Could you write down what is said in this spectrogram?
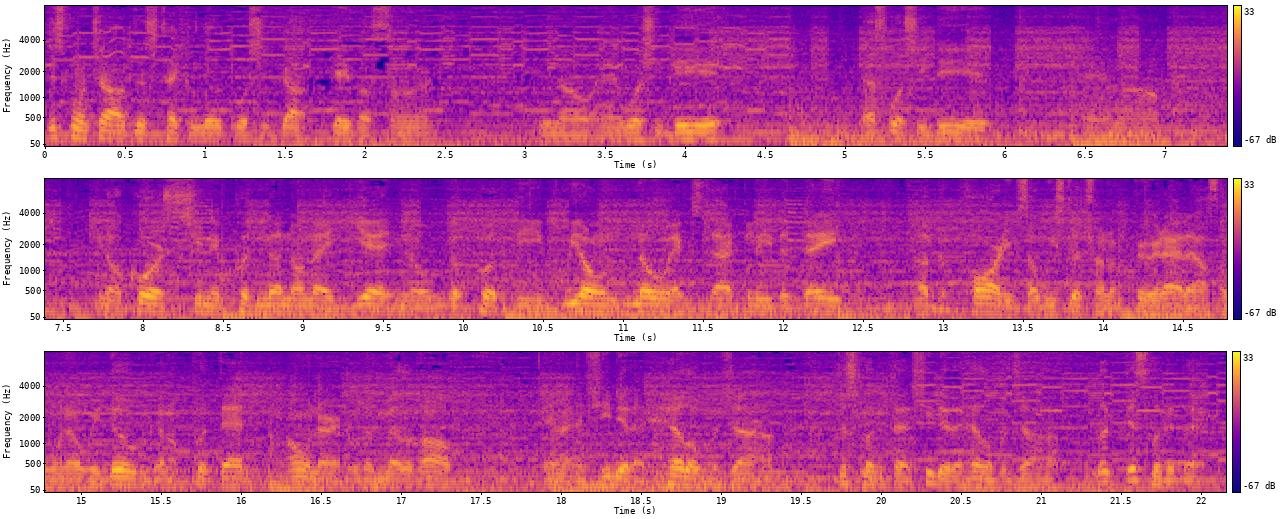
just want y'all to just take a look what she got gave her son, you know, and what she did. That's what she did, and um, you know, of course, she didn't put nothing on that yet. You know, we gonna put the we don't know exactly the date of the party, so we still trying to figure that out. So whenever we do, we're gonna put that on there and mail it off. And, and she did a hell of a job. Just look at that. She did a hell of a job. Look, just look at that.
